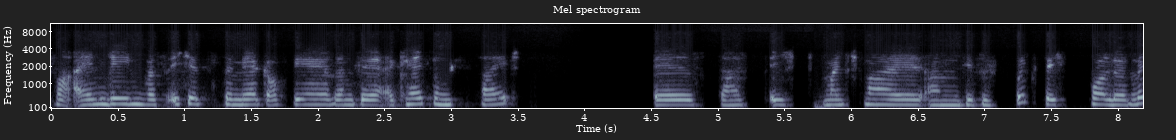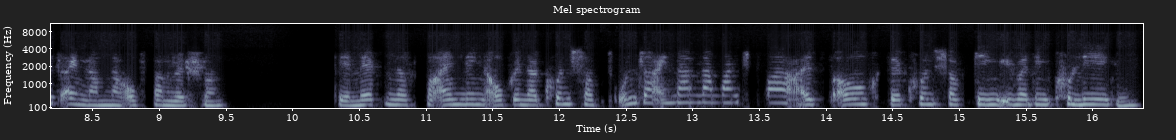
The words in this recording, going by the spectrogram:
vor allen Dingen, was ich jetzt bemerke, auch während der Erkältungszeit, ist, dass ich manchmal ähm, dieses rücksichtsvolle Miteinander auch vermische. Wir merken das vor allen Dingen auch in der Kundschaft untereinander manchmal, als auch der Kundschaft gegenüber den Kollegen.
